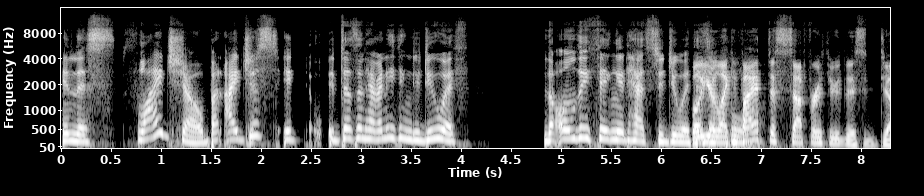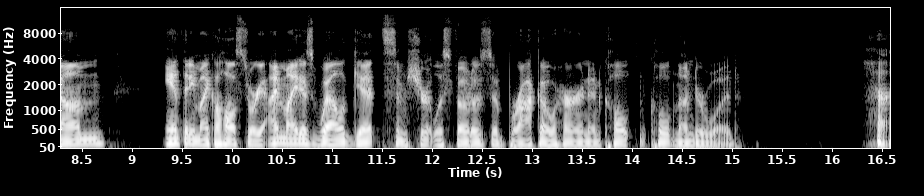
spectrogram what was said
in this slideshow, but I just it it doesn't have anything to do with. The only thing it has to do with. Well, you're like, if. I have to suffer through this dumb Anthony Michael Hall story, I might as well get some shirtless photos of Brock O'Hurn and Colt, Colton Underwood. Huh.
